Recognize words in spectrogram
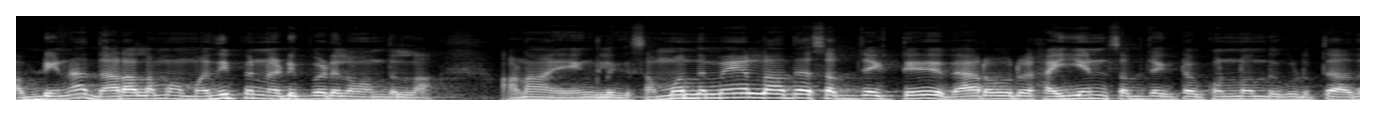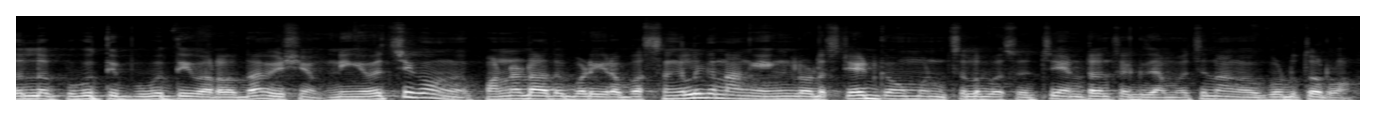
அப்படின்னா தாராளமாக மதிப்பெண் அடிப்படையில் வந்துடலாம். ஆனால் எங்களுக்கு சம்மந்தமே இல்லாத சப்ஜெக்ட்டு வேற ஒரு ஹையன் சப்ஜெக்டை கொண்டு வந்து கொடுத்து அதில் புகுத்தி புகுத்தி வர்றது தான் விஷயம். நீங்கள் வச்சுக்கோங்க பன்னெண்டாவது படிக்கிற பசங்களுக்கு நாங்கள் எங்களோட ஸ்டேட் கவர்மெண்ட் சிலபஸ் வச்சு என்ட்ரன்ஸ் எக்ஸாம் வச்சு நாங்கள் கொடுத்துட்றோம்.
